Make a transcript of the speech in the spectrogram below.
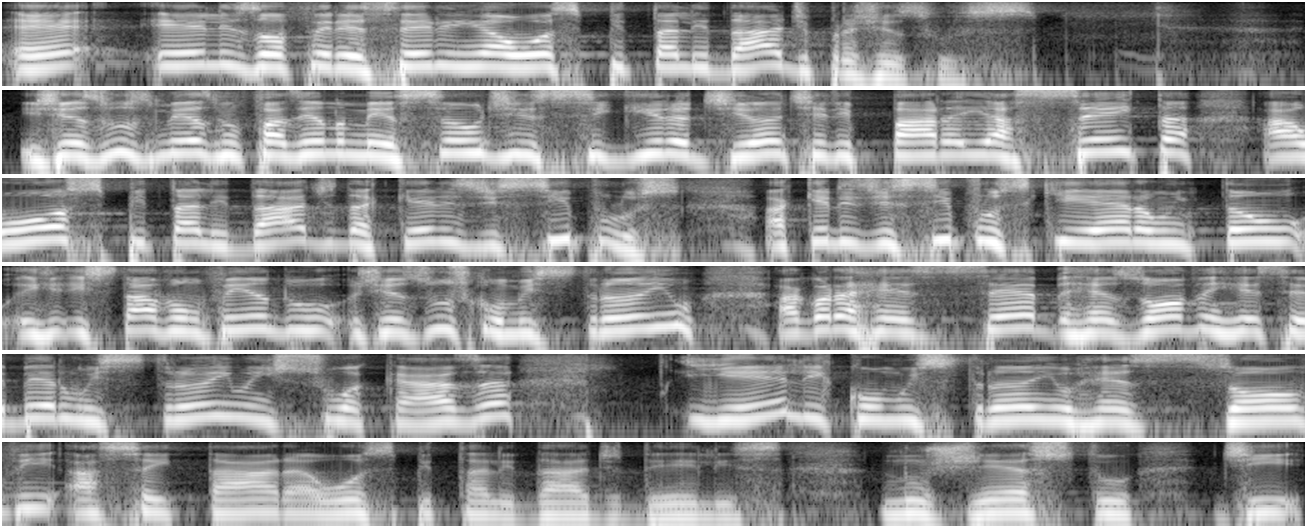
é eles oferecerem a hospitalidade para Jesus. E Jesus, mesmo fazendo menção de seguir adiante, ele para e aceita a hospitalidade daqueles discípulos, aqueles discípulos que eram então estavam vendo Jesus como estranho, agora recebe, resolvem receber um estranho em sua casa, e ele, como estranho, resolve aceitar a hospitalidade deles no gesto de,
